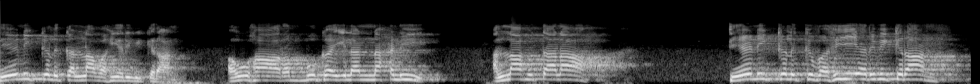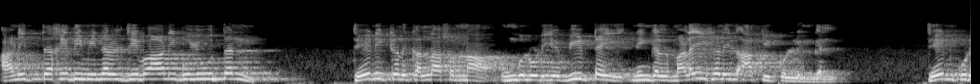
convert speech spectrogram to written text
தேனீக்களுக்கெல்லாம் வகை அறிவிக்கிறான். அவுஹா ரப்புக கைலன் நஹலி. அல்லாஹு தாலா தேனீக்களுக்கு வகையை அறிவிக்கிறான். அனித்தகிதி மினல் ஜிவாலி புயூத்தன். தேனீக்களுக்கு அல்லாஹ் சொன்னா உங்களுடைய வீட்டை நீங்கள் மலைகளில் ஆக்கி கொள்ளுங்கள். தேன் கூட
